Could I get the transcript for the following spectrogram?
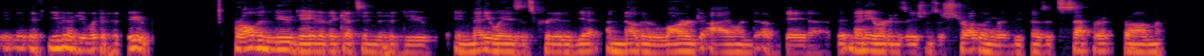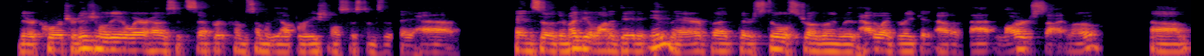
if, even if you look at Hadoop, for all the new data that gets into Hadoop, in many ways, it's created yet another large island of data that many organizations are struggling with because it's separate from their core traditional data warehouse. It's separate from some of the operational systems that they have. And so there might be a lot of data in there, but they're still struggling with how do I break it out of that large silo um,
